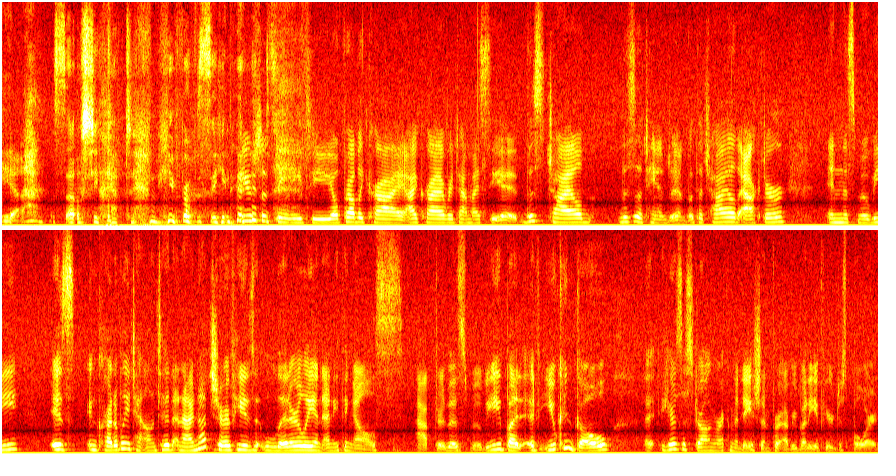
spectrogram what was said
Yeah. So she kept me from seeing it. you should see E.T. You'll probably cry. I cry every time I see it. This child, this is a tangent, but the child actor in this movie is incredibly talented, and I'm not sure if he's literally in anything else after this movie, but if you can go, uh, here's a strong recommendation for everybody if you're just bored.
